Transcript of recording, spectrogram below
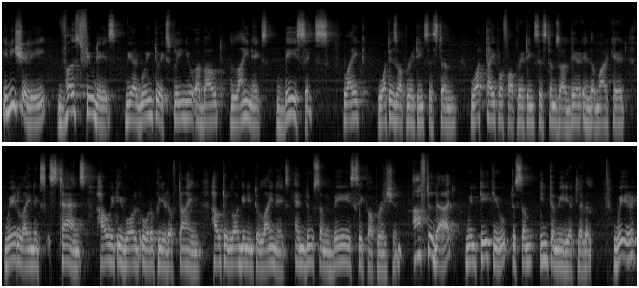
Initially, first few days, we are going to explain you about Linux basics like what is operating system, what type of operating systems are there in the market, where Linux stands, how it evolved over a period of time, how to log in into Linux and do some basic operation. After that, we'll take you to some intermediate level where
